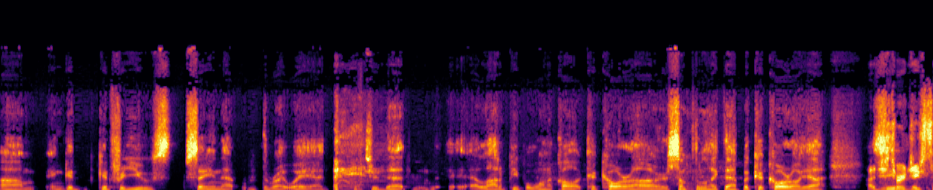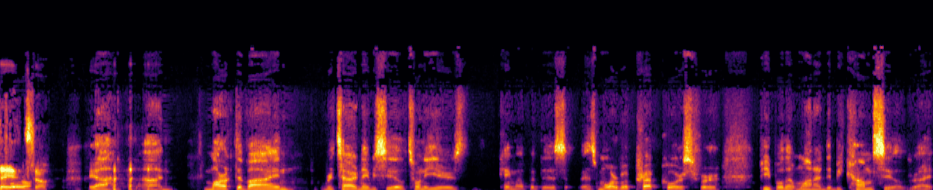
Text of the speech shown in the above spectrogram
um, and good good for you saying that the right way. I pictured that a lot of people want to call it Kokora or something like that but Kokoro yeah. I just seal heard you say it so. Yeah uh, Mark Divine retired Navy SEAL 20 years came up with this as more of a prep course for people that wanted to become sealed right?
